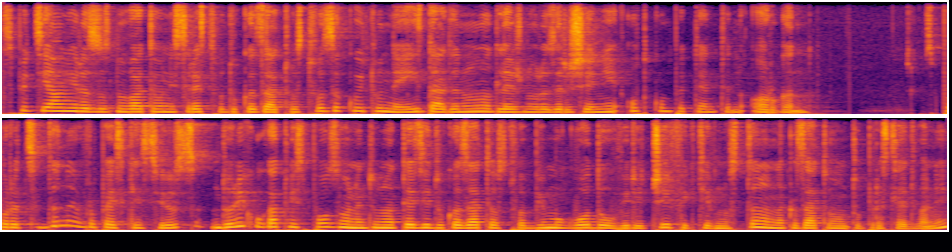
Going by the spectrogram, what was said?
специални разузнавателни средства доказателства, за които не е издадено надлежно разрешение от компетентен орган. Според Съда на Европейския съюз, дори когато използването на тези доказателства би могло да увеличи ефективността на наказателното преследване,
